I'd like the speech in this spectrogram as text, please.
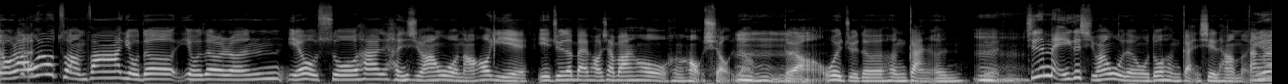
有啦，我有转发，有的有的人也有说他很喜欢我，然后也也觉得白袍下班后很好笑，这样。嗯嗯对啊，我也觉得很感恩。对，其实每一个喜欢我的人，我都很感谢他们。因为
